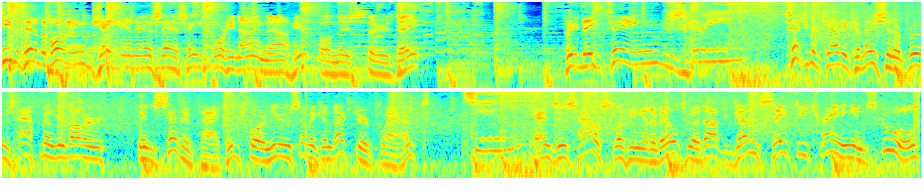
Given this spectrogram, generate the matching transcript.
Steve and Ted in the morning, KNSS 849 now here on this Thursday. Three big things. Three. Sedgwick County Commission approves half million dollar incentive package for a new semiconductor plant. Two. Kansas House looking at a bill to adopt gun safety training in schools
